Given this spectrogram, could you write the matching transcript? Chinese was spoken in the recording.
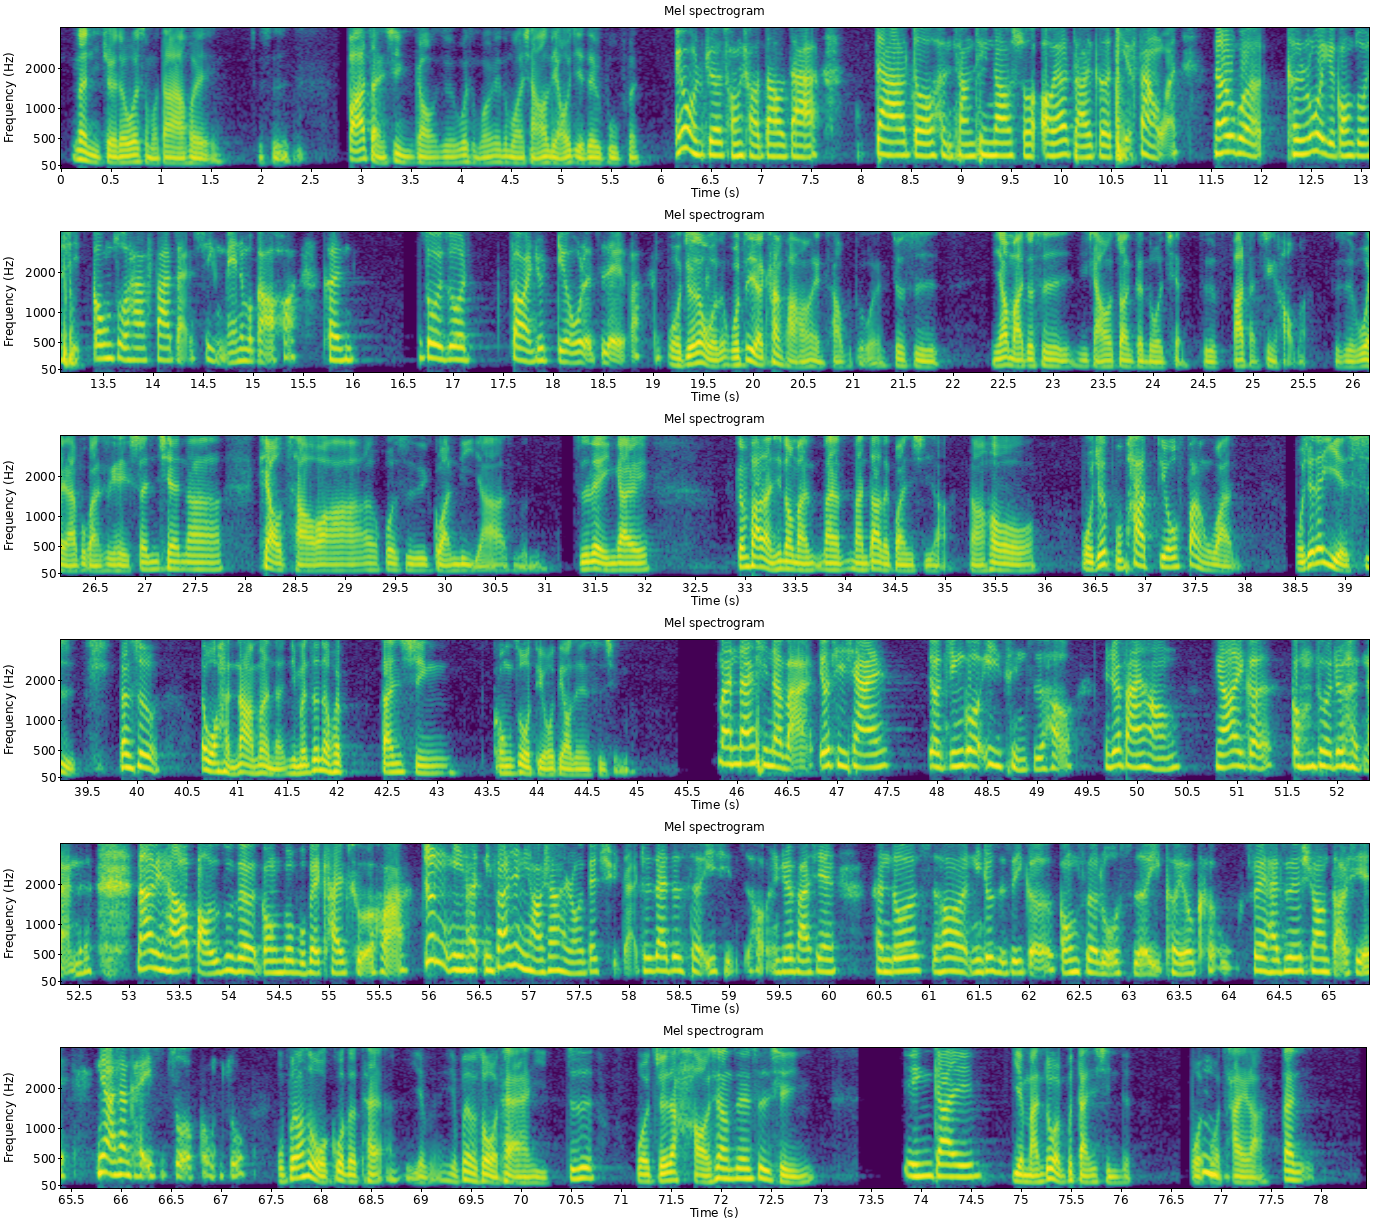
那你觉得为什么大家会就是发展性高？就是为什么会那么想要了解这个部分？因为我觉得从小到大。大家都很常听到说哦，要找一个铁饭碗。那如果可能，如果一个工作性工作它发展性没那么高的话，可能做一做饭碗就丢了之类的吧。我觉得我我自己的看法好像也差不多，就是你要么就是你想要赚更多钱，就是发展性好嘛，就是未来不管是可以升迁啊、跳槽啊，或是管理啊什么之类，应该跟发展性都蛮蛮蛮大的关系啦。然后我觉得不怕丢饭碗。我觉得也是，但是我很纳闷的，你们真的会担心工作丢掉这件事情吗？蛮担心的吧，尤其现在有经过疫情之后，你就发现好像你要一个工作就很难的，然后你还要保住这个工作不被开除的话，就你很你发现你好像很容易被取代，就是在这次的疫情之后，你就会发现很多时候你就只是一个公司的螺丝而已，可有可无，所以还是会希望找一些你好像可以一直做的工作。我不知道是我过得太也也不能说我太安逸，就是我觉得好像这件事情应该也蛮多人不担心的，我我猜啦。但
